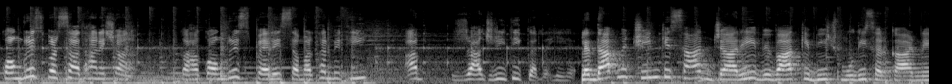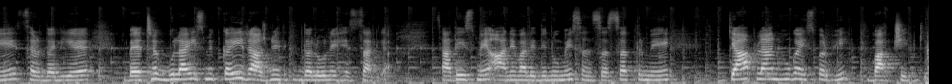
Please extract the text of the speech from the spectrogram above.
कांग्रेस पर साधा निशाना। कहा कांग्रेस पहले समर्थन में थी अब राजनीति कर रही है। लद्दाख में चीन के साथ जारी विवाद के बीच मोदी सरकार ने सर्वदलीय बैठक बुलाई इसमें कई राजनीतिक दलों ने हिस्सा लिया। साथ ही इसमें आने वाले दिनों में संसद सत्र में क्या प्लान होगा इस पर भी बातचीत की।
